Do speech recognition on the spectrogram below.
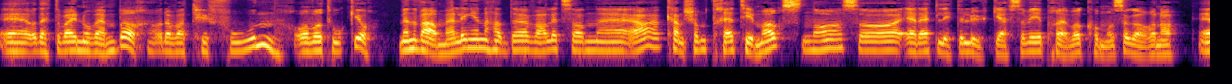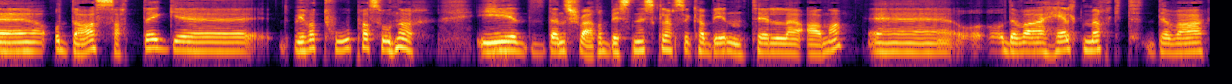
Eh, og dette var i november, og det var tyfon over Tokyo. Men værmeldingen hadde, var litt sånn eh, Ja, kanskje om tre timer nå så er det et lite luke, så vi prøver å komme oss av gårde nå. Eh, og da satt jeg eh, Vi var to personer i den svære business-klassekabinen til Ana. Eh, og det var helt mørkt. Det var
